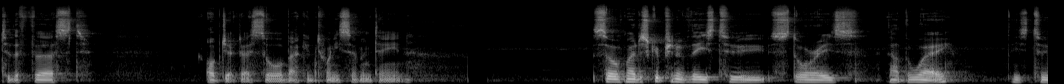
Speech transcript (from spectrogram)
to the first object I saw back in 2017. So, with my description of these two stories out the way, these two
